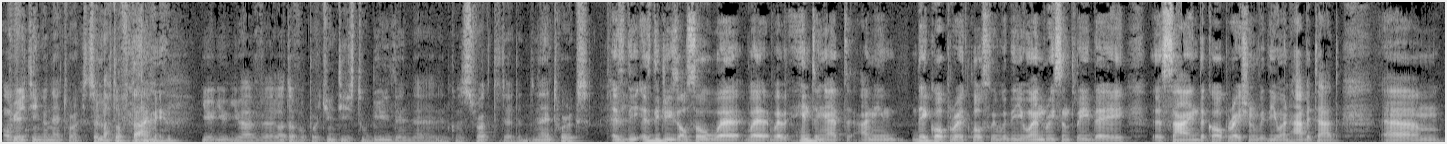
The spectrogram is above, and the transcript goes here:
Of- creating a network. It's a lot of time. you, you, you have a lot of opportunities to build and, uh, and construct the, the, the networks. The SDGs also were, were, were hinting at, I mean, they cooperate closely with the UN. Recently, they uh, signed the cooperation with UN Habitat. Um,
